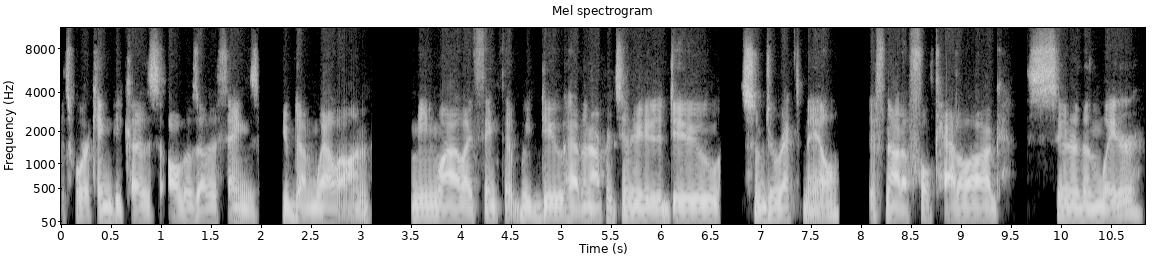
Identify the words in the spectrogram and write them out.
it's working because all those other things you've done well on. Meanwhile, I think that we do have an opportunity to do some direct mail, if not a full catalog, sooner than later.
